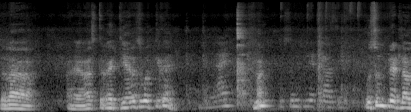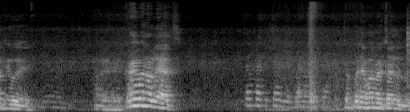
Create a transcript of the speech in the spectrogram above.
चला आज तर काय तेलच वरती काय? मग? पुसून प्लेट लावते. पुसून प्लेट लावते होय. काय बनवलंय आज? चपात्या बनवायचं चाललं तू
